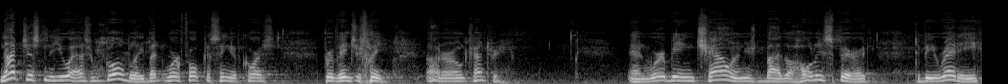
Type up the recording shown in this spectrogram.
Not just in the U.S., globally, but we're focusing, of course, provincially on our own country. And we're being challenged by the Holy Spirit to be ready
